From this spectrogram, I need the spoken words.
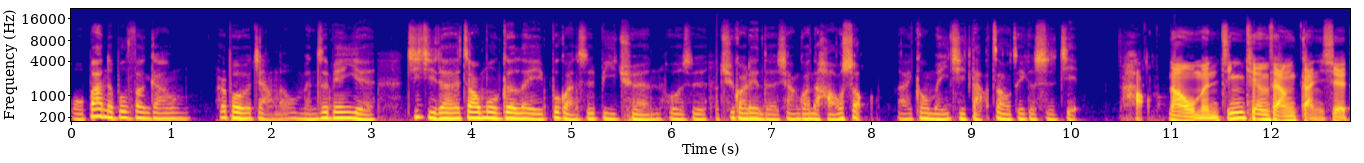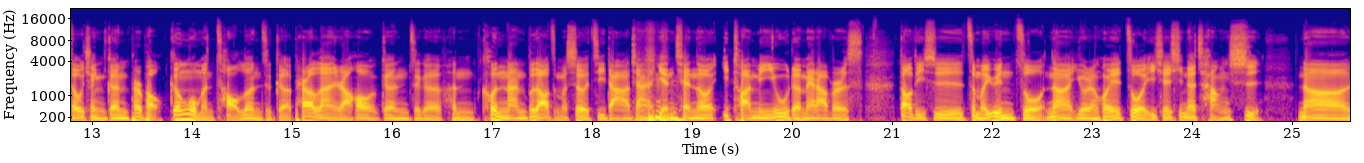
伙伴的部分，刚 Purple 有讲了，我们这边也积极的招募各类，不管是币圈或者是区块链的相关的好手，来跟我们一起打造这个世界。好，那我们今天非常感谢 d o c h i n 跟 Purple 跟我们讨论这个 Parallel，然后跟这个很困难不知道怎么设计，大家现在眼前都一团迷雾的 Metaverse 到底是怎么运作？那有人会做一些新的尝试。那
